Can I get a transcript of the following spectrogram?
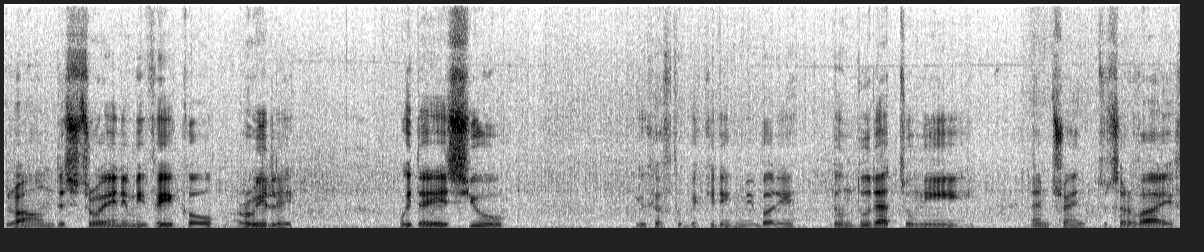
ground destroy enemy vehicle really with the ASU you have to be kidding me buddy don't do that to me I'm trying to survive.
